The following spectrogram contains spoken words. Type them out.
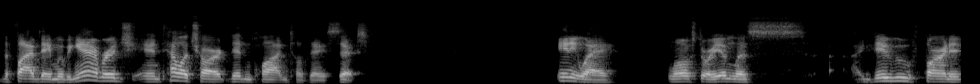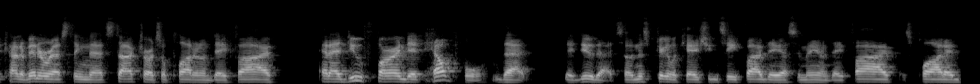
the five day moving average and telechart didn't plot until day six. Anyway, long story endless, I do find it kind of interesting that stock charts are plotted on day five, and I do find it helpful that they do that. So in this particular case, you can see five day SMA on day five is plotted.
